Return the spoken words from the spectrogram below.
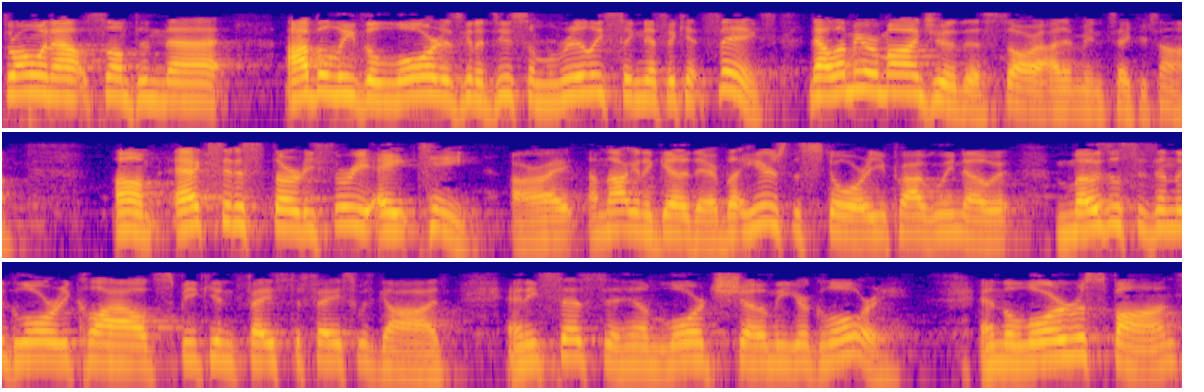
throwing out something that I believe the Lord is going to do some really significant things. Now, let me remind you of this. Sorry, I didn't mean to take your time. Um, Exodus 33, 18. All right, I'm not going to go there, but here's the story. You probably know it. Moses is in the glory cloud speaking face to face with God, and he says to him, Lord, show me your glory. And the Lord responds,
